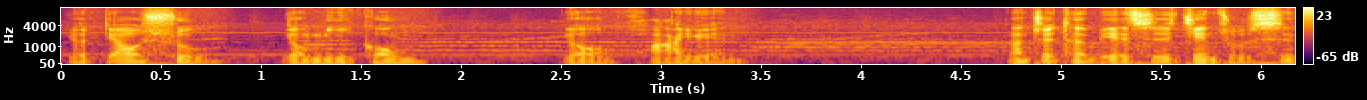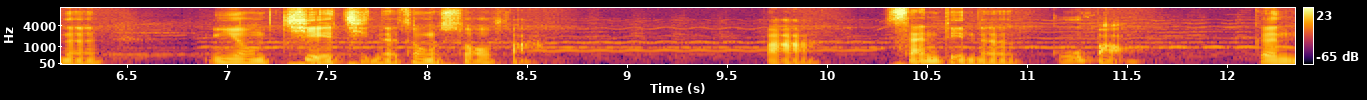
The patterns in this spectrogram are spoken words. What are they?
有雕塑、有迷宫、有花园。那最特别的是建筑师呢运用借景的这种手法，把山顶的古堡跟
